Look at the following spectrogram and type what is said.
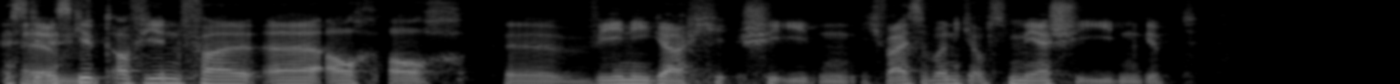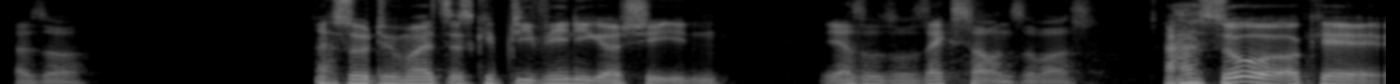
Es, ähm, es gibt auf jeden Fall äh, auch, auch äh, weniger Schiiten. Ich weiß aber nicht, ob es mehr Schiiten gibt. Also. Achso, du meinst, es gibt die weniger Schiiten. Ja, so, so Sechser und sowas. Ach so, okay.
